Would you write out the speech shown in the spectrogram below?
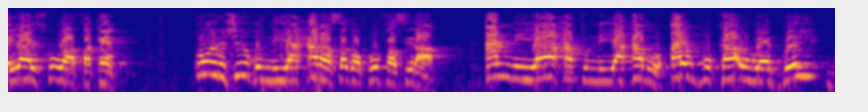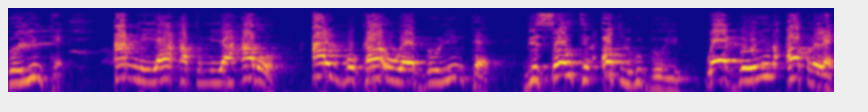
ayaa isku waafaqeen. Uu yihi shiiku niyaaxada isagoo kuu fasiraa anniyaaxatu niyaaxadu albukaau waa booy booyinta anniyaaxatu niyaaxadu albukaau waa booyinta bisawtin cod lagu booyo waa booyin cod leh.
